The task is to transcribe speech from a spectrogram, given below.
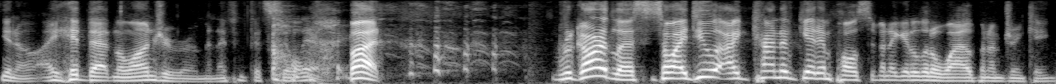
you know, I hid that in the laundry room, and I think that's still Oh there. But regardless, so I do. I kind of get impulsive and I get a little wild when I'm drinking.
